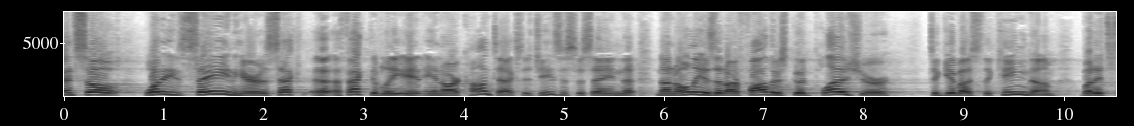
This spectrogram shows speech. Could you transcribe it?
And so, what he's saying here is sec- uh, effectively, in, in our context, is Jesus is saying that not only is it our Father's good pleasure to give us the kingdom, but it's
